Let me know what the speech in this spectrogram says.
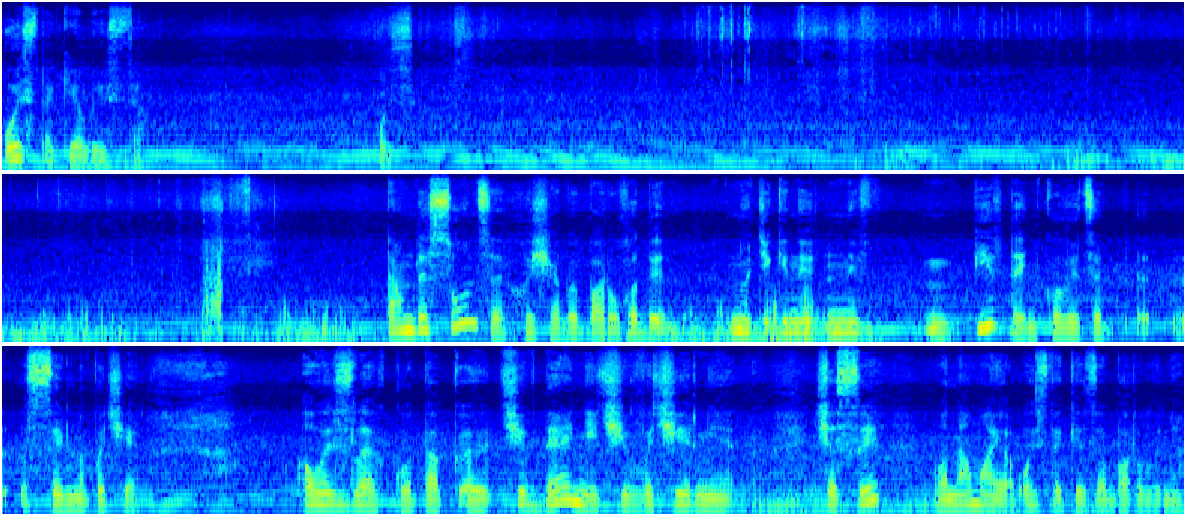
ось таке листя. Ось. Там, де сонце, хоча б пару годин, ну тільки не, не південь, коли це е, сильно пече, а ось злегко так, е, чи в денні, чи в вечірні часи вона має ось таке забарвлення.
